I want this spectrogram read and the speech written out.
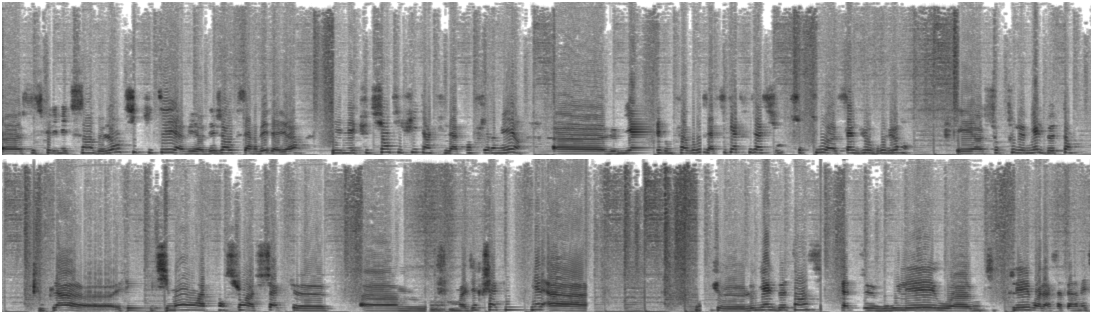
Euh, c'est ce que les médecins de l'Antiquité avaient euh, déjà observé d'ailleurs. C'est une étude scientifique hein, qui l'a confirmé. Euh, le miel favorise la cicatrisation, surtout celle due aux brûlures, et surtout le miel de thym. Donc là, effectivement, attention à chaque, on va dire chaque miel le miel de thym, si vous êtes brûlé ou euh, une petite plaie, voilà, ça permet de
